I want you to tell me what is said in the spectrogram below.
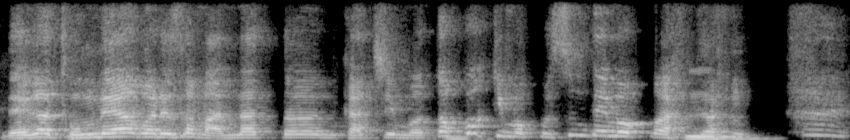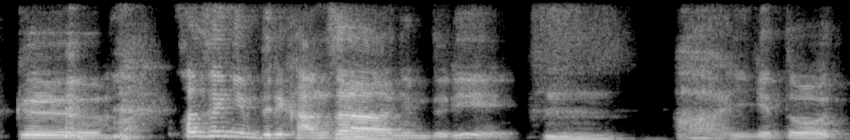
내가 동네 학원에서 만났던 같이 뭐 떡볶이 먹고 순대 먹고 하던 음, 그 선생님들이 강사님들이 음, 아 이게 또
